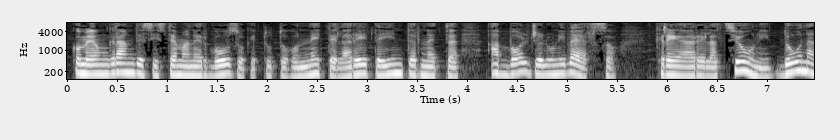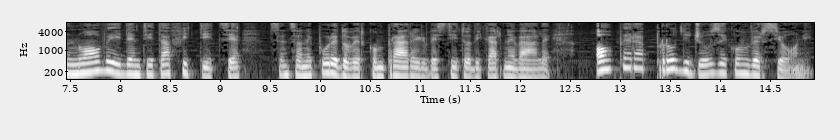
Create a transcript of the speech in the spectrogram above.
Come un grande sistema nervoso che tutto connette, la rete internet avvolge l'universo, crea relazioni, dona nuove identità fittizie, senza neppure dover comprare il vestito di carnevale, opera prodigiose conversioni.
